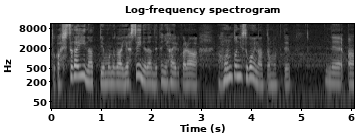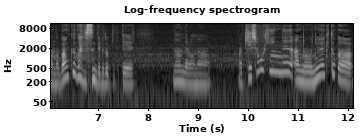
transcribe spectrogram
とか質がいいなっていうものが安い値段で手に入るから本当にすごいなって思ってて。であのバンクーバーに住んでる時ってなんだろうな、ま化粧品ねあの乳液とか、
